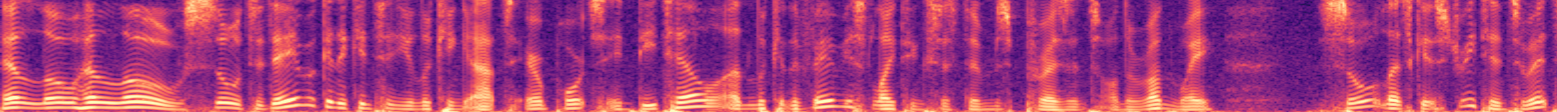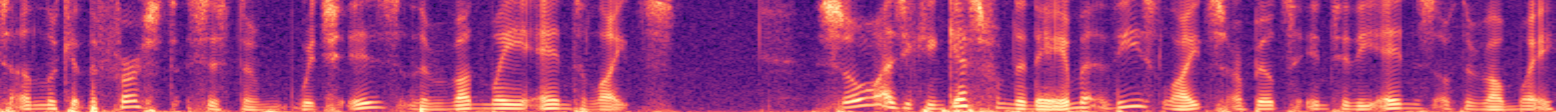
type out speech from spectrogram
Hello, hello! So today we're going to continue looking at airports in detail and look at the various lighting systems present on a runway. So let's get straight into it and look at the first system, which is the runway end lights. So as you can guess from the name, these lights are built into the ends of the runway.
